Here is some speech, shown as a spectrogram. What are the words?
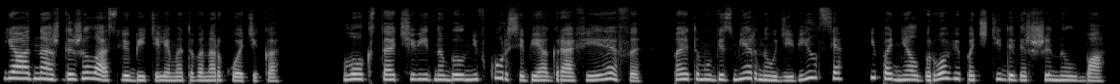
«Я однажды жила с любителем этого наркотика». Локста, очевидно, был не в курсе биографии Эфы, поэтому безмерно удивился и поднял брови почти до вершины лба.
